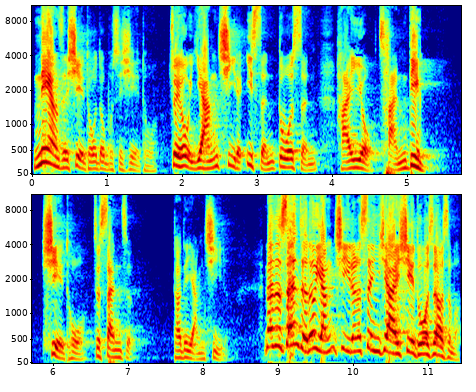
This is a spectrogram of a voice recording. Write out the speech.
那样子的解脱都不是解脱，最后扬弃了一神多神，还有禅定、解脱这三者，他都扬弃了。那这三者都扬弃了，那剩下解脱是要什么？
